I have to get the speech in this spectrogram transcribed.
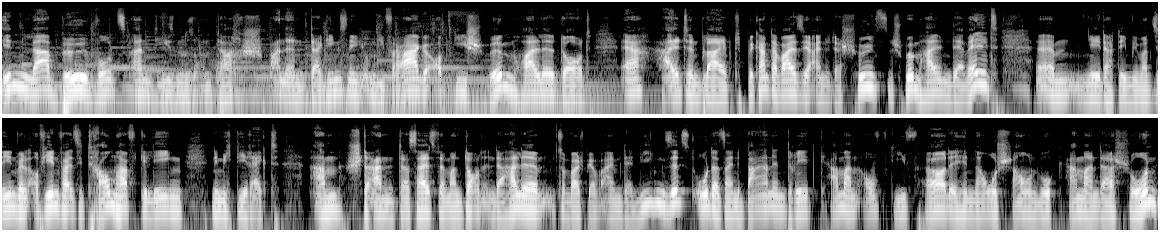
In La Bö wurde es an diesem Sonntag spannend. Da ging es nämlich um die Frage, ob die Schwimmhalle dort erhalten bleibt. Bekannterweise ja eine der schönsten Schwimmhallen der Welt, ähm, je nachdem, wie man sehen will. Auf jeden Fall ist sie traumhaft gelegen, nämlich direkt am Strand. Das heißt, wenn man dort in der Halle zum Beispiel auf einem der Liegen sitzt oder seine Bahnen dreht, kann man auf die Förde hinausschauen. Wo kann man da schon?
